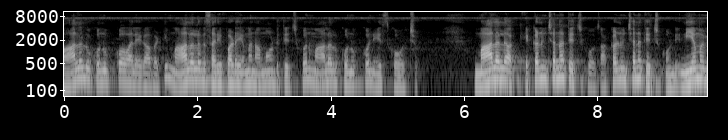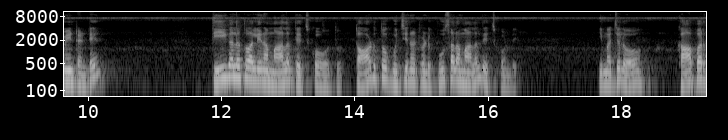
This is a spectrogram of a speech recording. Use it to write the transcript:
మాలలు కొనుక్కోవాలి కాబట్టి మాలలకు సరిపడా ఏమైనా అమౌంట్ తెచ్చుకొని మాలలు కొనుక్కొని వేసుకోవచ్చు. మాలలు ఎక్కడి నుంచైనా తెచ్చుకోవచ్చు. అక్కడి నుంచైనా తెచ్చుకోండి. నియమం ఏంటంటే తీగలతో అల్లిన మాలలు తెచ్చుకోవద్దు. తాడుతో గుజ్జినటువంటి పూసల మాలలు తెచ్చుకోండి. ఈ మధ్యలో కాపర్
